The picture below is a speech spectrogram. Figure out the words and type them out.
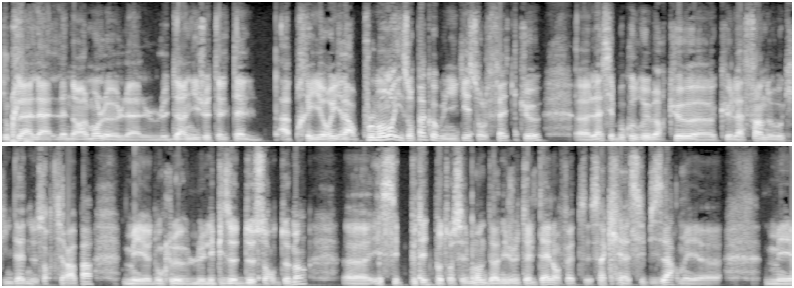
Donc là, là, là normalement, le, la, le, dernier jeu tel tel, a priori. Alors pour le moment, ils n'ont pas communiqué sur le fait que euh, là, c'est beaucoup de rumeurs que euh, que la fin de Walking Dead ne sortira pas. Mais donc l'épisode 2 sort demain euh, et c'est peut-être potentiellement le dernier jeu tel tel. En fait, c'est ça qui est assez bizarre, mais euh, mais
